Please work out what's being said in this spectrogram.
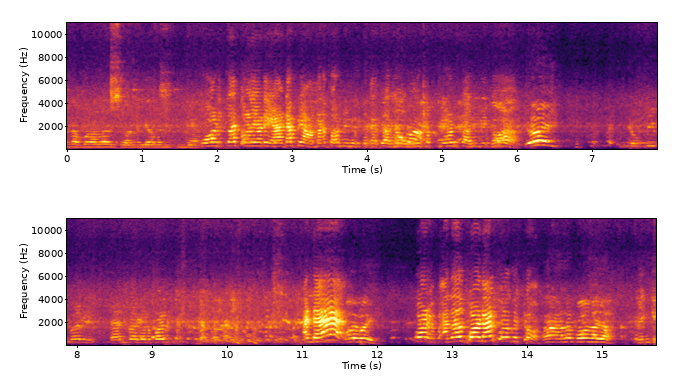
என்ன பண்ணலாம் போடுத்தா தொலையோட ஏடா போய் அம்மனத்தோடு நின்றுட்டு கரெக்டாக போடு தழுவிக்கோ ஏய் போ அதாவது போடா போகட்டும். போங்க ஐயா எங்க?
